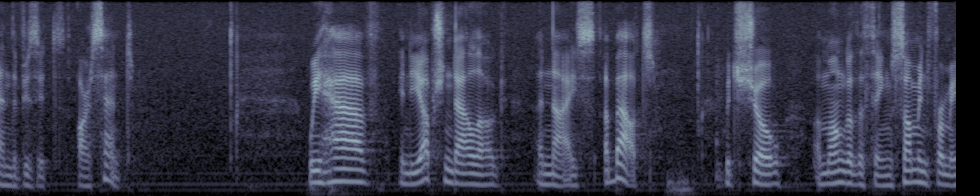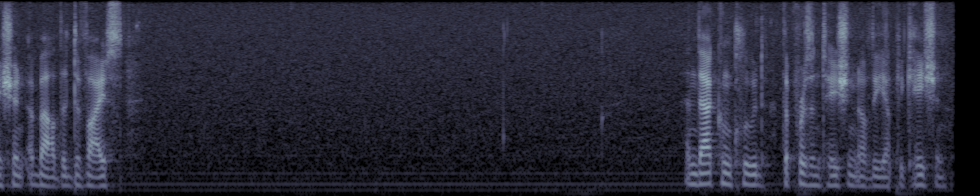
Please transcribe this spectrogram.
and the visits are sent. We have in the option dialog a nice About, which show, among other things, some information about the device and that conclude the presentation of the application.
